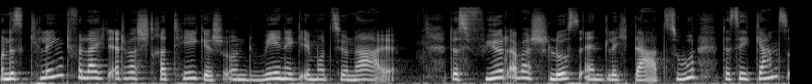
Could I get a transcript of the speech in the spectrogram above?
Und es klingt vielleicht etwas strategisch und wenig emotional. Das führt aber schlussendlich dazu, dass ihr ganz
